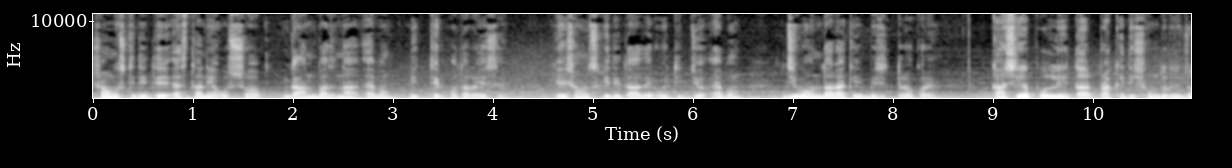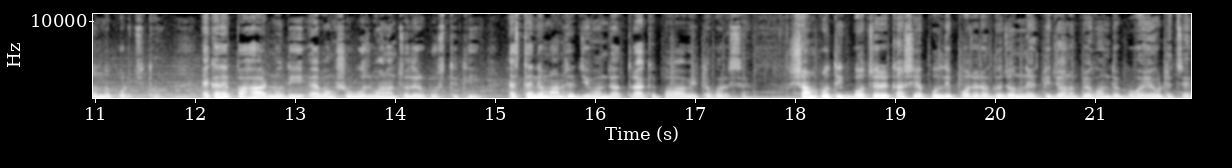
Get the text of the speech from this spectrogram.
সংস্কৃতিতে স্থানীয় উৎসব, গান, বাজনা এবং নৃত্যের প্রথা রয়েছে। এই সংস্কৃতি তাদের ঐতিহ্য এবং জীবনধারাকে বিচিত্র করে। কাশিয়াপল্লী তার প্রাকৃতিক সৌন্দর্যের জন্য পরিচিত। এখানে পাহাড়, নদী এবং সবুজ বনাঞ্চলের উপস্থিতি স্থানীয় মানুষের জীবনযাত্রাকে প্রভাবিত করেছে। সাম্প্রতিক বছরের কাশিয়াপল্লী পর্যটকদের জন্য একটি জনপ্রিয় গন্তব্য হয়ে উঠেছে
